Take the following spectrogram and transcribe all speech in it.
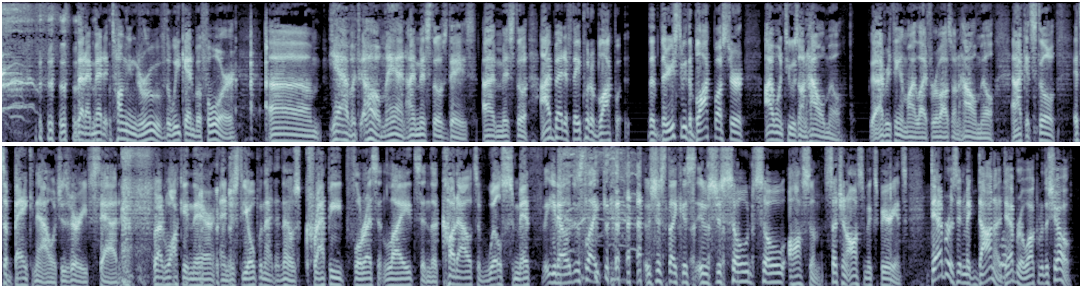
that I met at Tongue and Groove the weekend before. Um, yeah, but oh man, I miss those days. I miss the. I bet if they put a block, the, there used to be the blockbuster I went to was on Howell Mill. Everything in my life revolves on Howell Mill, and I could still. It's a bank now, which is very sad. But I'd walk in there and just you open that and those crappy fluorescent lights and the cutouts of Will Smith. You know, just like it was just like it was just so so awesome, such an awesome experience. Deborah's in McDonough. Deborah, welcome to the show.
